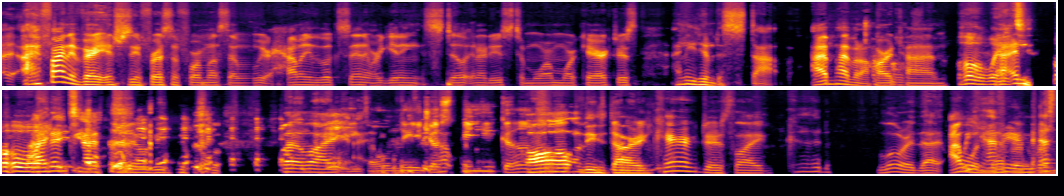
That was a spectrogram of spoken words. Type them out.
I, I find it very interesting first and foremost that we are how many books in and we're getting still introduced to more and more characters. I need him to stop. I'm having a hard Oh, time. Oh wait! I, oh, I know you guys said it would be difficult, but like We've only just begun. all of these darn characters, like good lord, that I we would haven't never even met,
